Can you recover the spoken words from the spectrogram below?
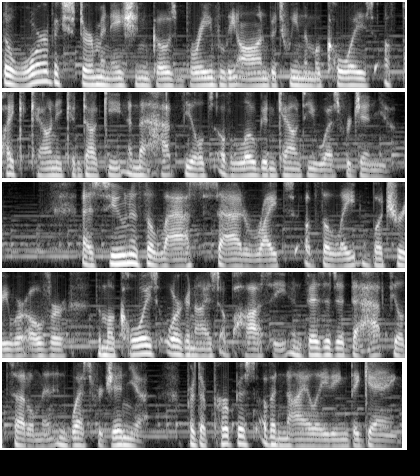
The war of extermination goes bravely on between the McCoys of Pike County, Kentucky, and the Hatfields of Logan County, West Virginia. As soon as the last sad rites of the late butchery were over, the McCoys organized a posse and visited the Hatfield settlement in West Virginia for the purpose of annihilating the gang.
